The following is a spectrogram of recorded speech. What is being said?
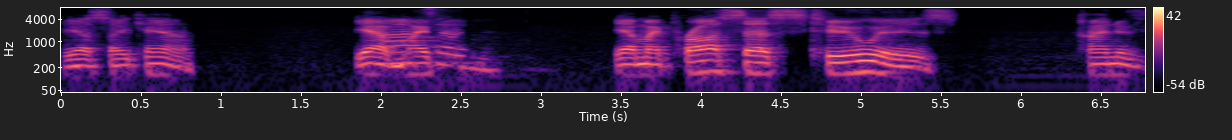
Yes, I can. Yeah, awesome. my yeah, my process too is kind of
